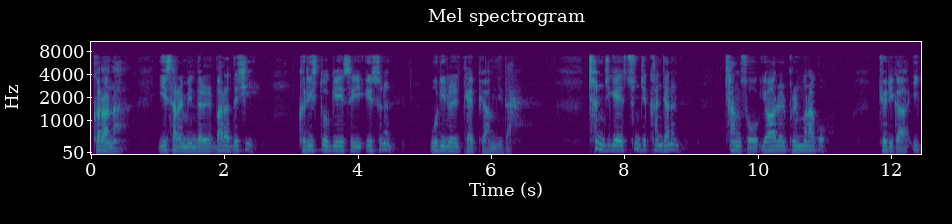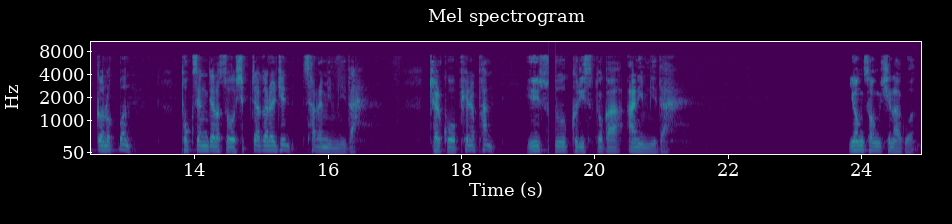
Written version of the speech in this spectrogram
그러나 이 사람이 늘 말하듯이 그리스도계에서의 예수는 우리를 대표합니다. 천직에 순직한 자는 장소 여하를 불문하고 교리가 있건 없건 독생자로서 십자가를 진 사람입니다. 결코 편협한 예수 그리스도가 아닙니다. 영성신학원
